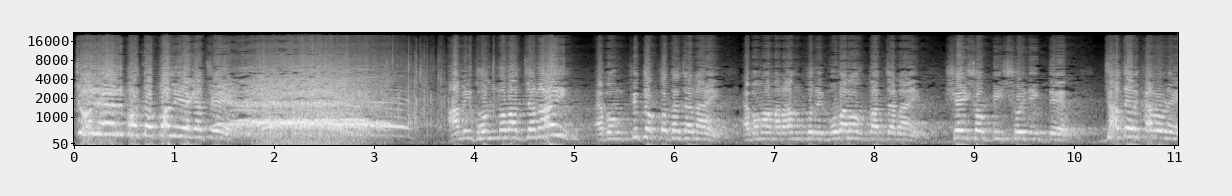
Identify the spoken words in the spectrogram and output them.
চোরের মতো পালিয়ে গেছে। আমি ধন্যবাদ জানাই এবং কৃতজ্ঞতা জানাই এবং আমার আন্তরিক মোবারকবাদ জানাই সেই সব বীর সৈনিকদের, যাদের কারণে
